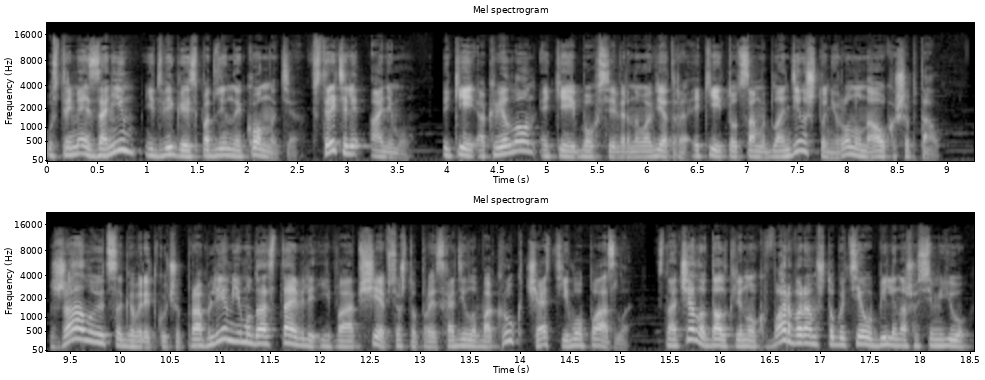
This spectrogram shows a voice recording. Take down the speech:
Устремясь за ним и двигаясь по длинной комнате, встретили аниму. Экей Аквилон, Экей бог северного ветра, Экей тот самый блондин, что Нерону на ухо шептал. Жалуется, говорит, кучу проблем ему доставили и вообще все, что происходило вокруг, часть его пазла. Сначала дал клинок варварам, чтобы те убили нашу семью,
